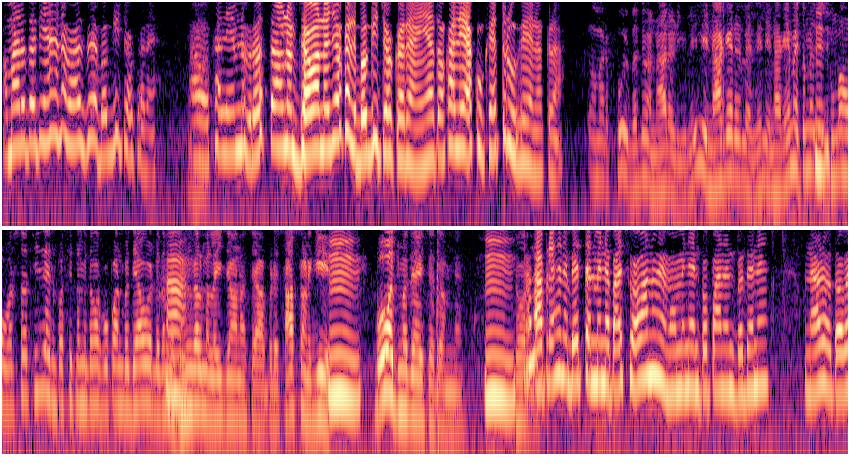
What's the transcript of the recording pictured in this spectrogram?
અમારે તો ત્યાં હે ને વાસભાઈ બગીચો કરે. આવો ખાલી એમને રસ્તા આમને જવાનો જો ખાલી બગીચો કરે. અહીંયા તો ખાલી આખું ખેતરું હે નકરા. અમારે ફૂલ બધું નારળિયું. લીલી નાગેર એટલે લીલી નાગે એમાં તમે જે વરસાદ થઈ જાય ને પછી તમે તમારા પપ્પાને બધે આવો એટલે તમે જંગલમાં લઈ જવાના છે આપણે. સાસણ ગીર. બહુ જ મજા આવી છે તમને. હમ. આપણે હે ને બે ત્રણ મહિના પાછું આવવાનું હે મમ્મીને ને પપ્પાને ને બધાને. નારો તો હવે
